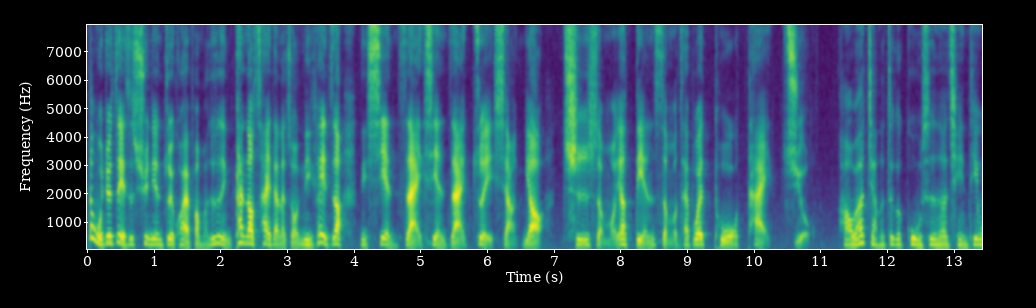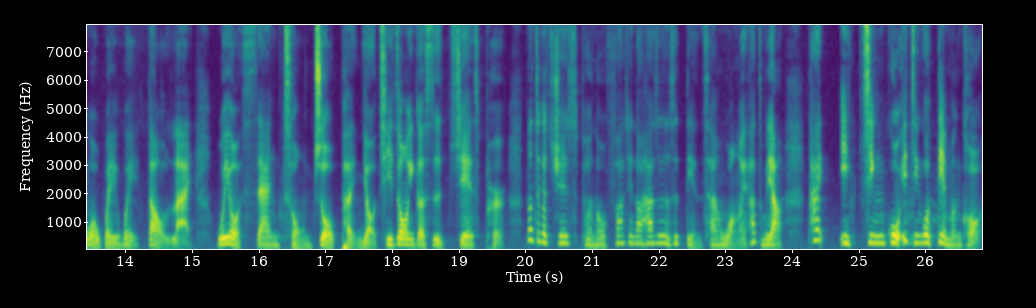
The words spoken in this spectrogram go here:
但我觉得这也是训练最快的方法，就是你看到菜单的时候，你可以知道你现在现在最想要吃什么，要点什么，才不会拖太久。好，我要讲的这个故事呢，请听我娓娓道来。我有三重奏朋友，其中一个是 Jasper。那这个 Jasper 呢，我发现到他真的是点餐王诶，他怎么样？他一经过一经过店门口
